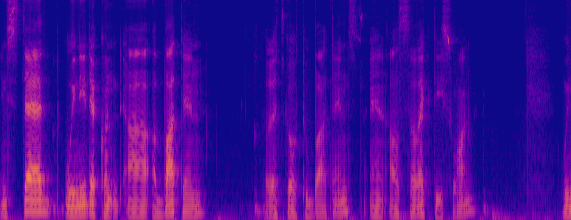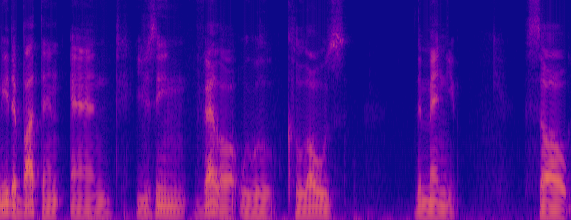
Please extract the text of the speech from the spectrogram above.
Instead we need a, uh, a button. So let's go to buttons and I'll select this one. We need a button and using Velo we will close the menu. So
